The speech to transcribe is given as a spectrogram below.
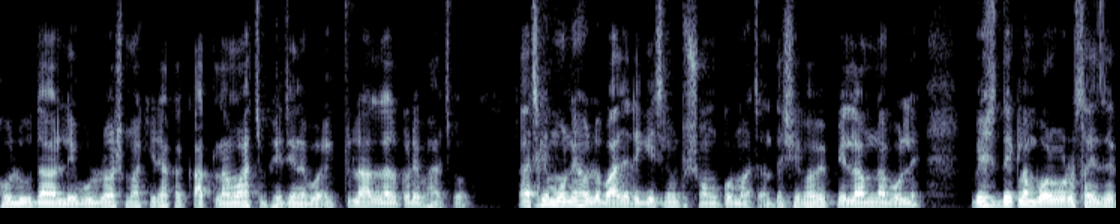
হলুদ আর লেবুর রস মাখিয়ে রাখা কাতলা মাছ ভেজে নেব। একটু লাল, লাল করে ভাজবো। আজকে মনে হলো বাজারে গিয়েছিলাম একটু শঙ্কর মাছ আনতে। সেভাবে পেলাম না বলে বেশ দেখলাম বড়, বড় সাইজের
